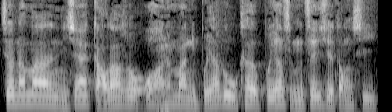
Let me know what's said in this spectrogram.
就他妈你现在搞到说哇他妈你不要陆客，不要什么这些东西。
